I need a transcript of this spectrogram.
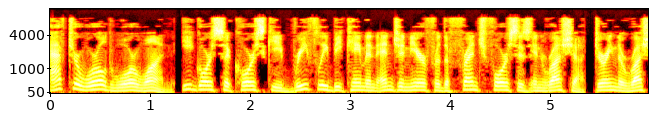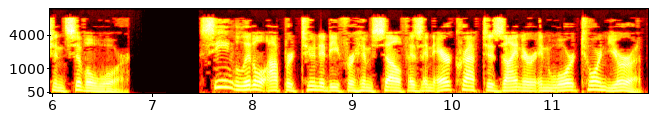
After World War I, Igor Sikorsky briefly became an engineer for the French forces in Russia, during the Russian Civil War. Seeing little opportunity for himself as an aircraft designer in war-torn Europe,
